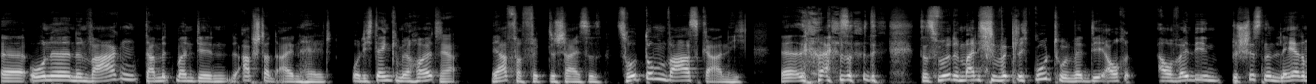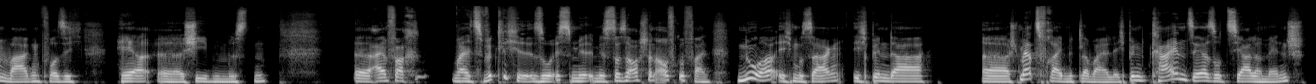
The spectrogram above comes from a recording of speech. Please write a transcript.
äh, ohne einen Wagen, damit man den Abstand einhält. Und ich denke mir heute, ja. Ja, verfickte Scheiße. So dumm war es gar nicht. Also, das würde manchen wirklich gut tun, wenn die auch auch wenn die einen beschissenen leeren Wagen vor sich her äh, schieben müssten. Äh, einfach, weil es wirklich so ist. Mir, mir ist das auch schon aufgefallen. Nur, ich muss sagen, ich bin da äh, schmerzfrei mittlerweile. Ich bin kein sehr sozialer Mensch,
